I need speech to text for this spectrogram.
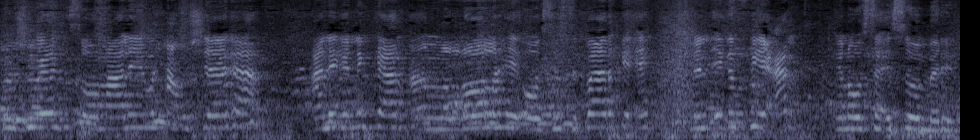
Bulshaweynta soomaaliya waxaan u sheegaa aniga ninkaan aan noolahay oo sisibaarka ah nin iga fiican inuusan isoo marin.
